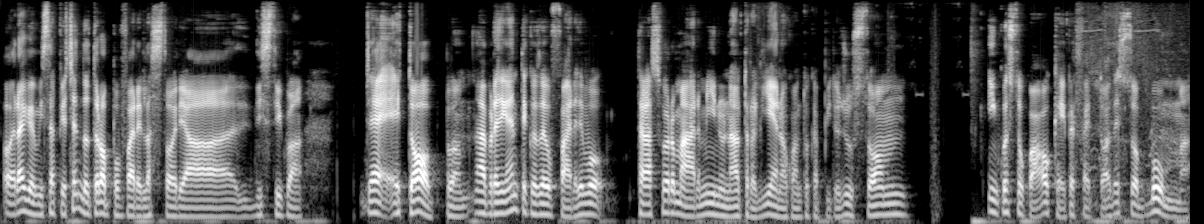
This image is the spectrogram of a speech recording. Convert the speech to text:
Oh, raga, mi sta piacendo troppo fare la storia di sti qua. Cioè, è top. Ah, praticamente cosa devo fare? Devo trasformarmi in un altro alieno, quanto ho capito, giusto? In questo qua, ok, perfetto. Adesso, boom.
